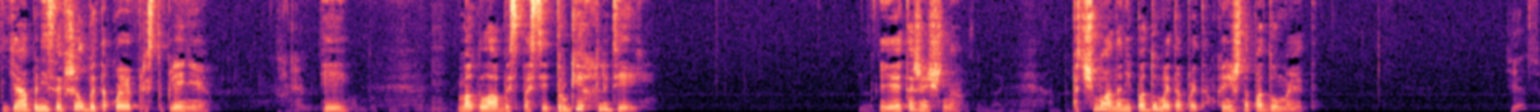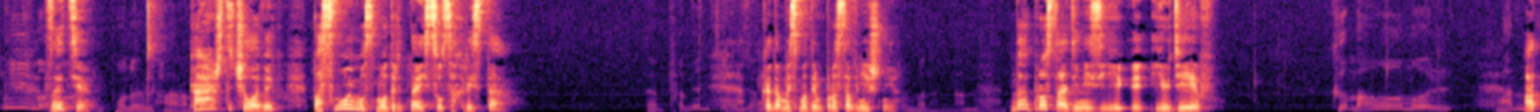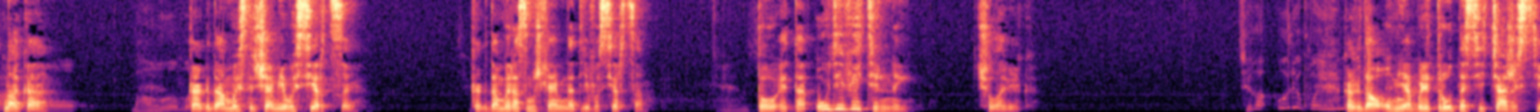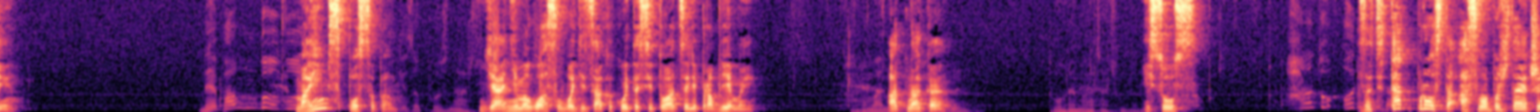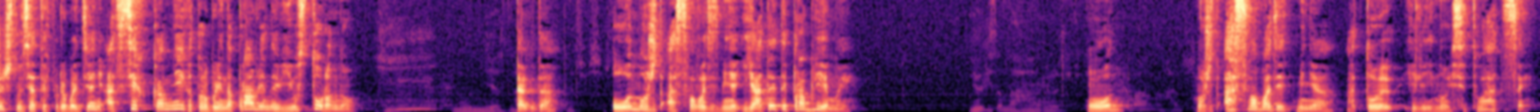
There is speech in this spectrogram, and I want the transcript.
я бы не совершил бы такое преступление и могла бы спасти других людей. И эта женщина, почему она не подумает об этом? Конечно, подумает. Знаете, каждый человек по-своему смотрит на Иисуса Христа. Когда мы смотрим просто внешне, да, просто один из иудеев. Однако, когда мы встречаем его сердце, когда мы размышляем над его сердцем, то это удивительный человек. Когда у меня были трудности и тяжести, моим способом я не могу освободиться от какой-то ситуации или проблемой. Однако Иисус, знаете, так просто освобождает женщину, взятую в прелюбодеянии, от всех камней, которые были направлены в ее сторону. Тогда Он может освободить меня и от этой проблемы. Он может освободить меня от той или иной ситуации.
